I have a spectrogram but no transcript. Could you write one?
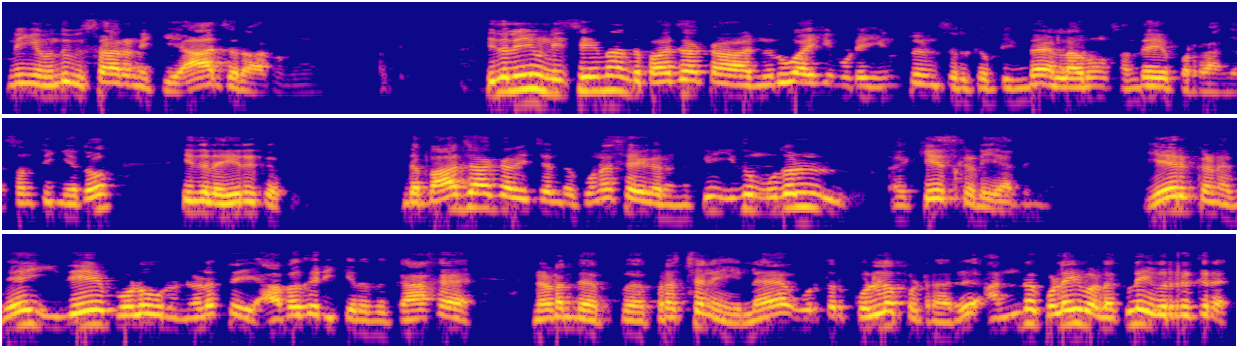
நீங்க வந்து விசாரணைக்கு ஆஜராகணும் இதுலயும் நிச்சயமா அந்த பாஜக நிர்வாகியினுடைய இன்ஃபுளுன்ஸ் இருக்கு அப்படின்னு தான் எல்லாரும் சந்தேகப்படுறாங்க. சம்திங் ஏதோ இதுல இருக்கு அப்படின்னு. இந்த பாஜகவை சேர்ந்த குணசேகரனுக்கு இது முதல் கேஸ் கிடையாதுங்க. ஏற்கனவே இதே போல ஒரு நிலத்தை அபகரிக்கிறதுக்காக நடந்த ப- பிரச்சனையில ஒருத்தர் கொல்லப்படுறாரு. அந்த கொலை வழக்குல இவர் இருக்கிறார்.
